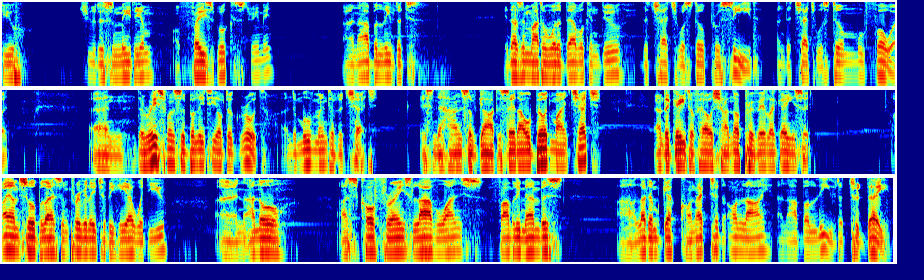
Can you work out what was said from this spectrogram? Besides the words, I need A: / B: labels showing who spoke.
A: you through this medium of Facebook streaming. And I believe that it doesn't matter what the devil can do, the church will still proceed and the church will still move forward. And the responsibility of the growth and the movement of the church is in the hands of God. He said, I will build my church, and the gate of hell shall not prevail against it. I am so blessed and privileged to be here with you. And I know as call friends, loved ones, family members, uh, let them get connected online. And I believe that today,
